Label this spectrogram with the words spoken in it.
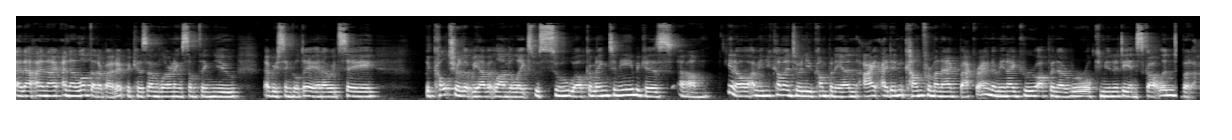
and I, and I and I love that about it because I'm learning something new every single day. And I would say the culture that we have at Land O'Lakes was so welcoming to me because um, you know, I mean, you come into a new company, and I, I didn't come from an ag background. I mean, I grew up in a rural community in Scotland, but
